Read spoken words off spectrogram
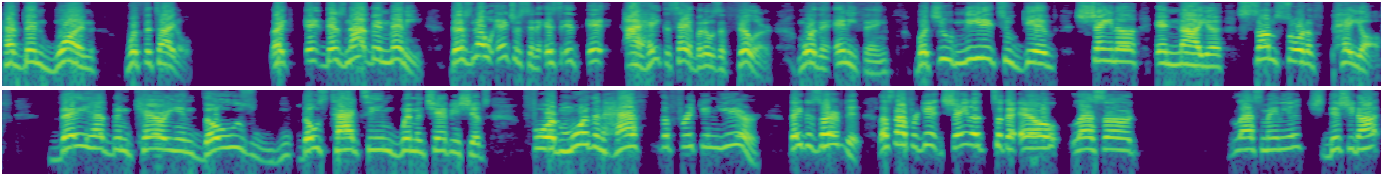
have been won with the title? Like, it, there's not been many. There's no interest in it. It's it, it. I hate to say it, but it was a filler more than anything. But you needed to give Shayna and Nia some sort of payoff. They have been carrying those those tag team women championships for more than half the freaking year. They deserved it. Let's not forget Shayna took a L last uh last Mania. Did she not?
